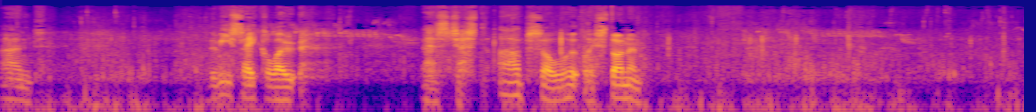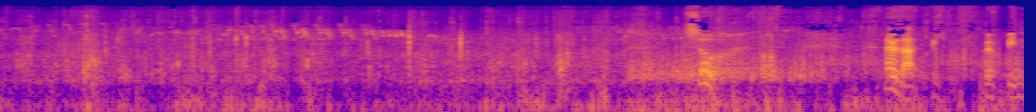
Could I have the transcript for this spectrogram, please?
And the recycle out is just absolutely stunning. So, now that we've been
